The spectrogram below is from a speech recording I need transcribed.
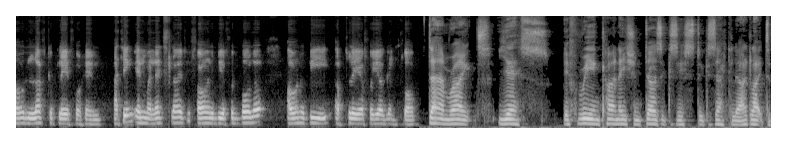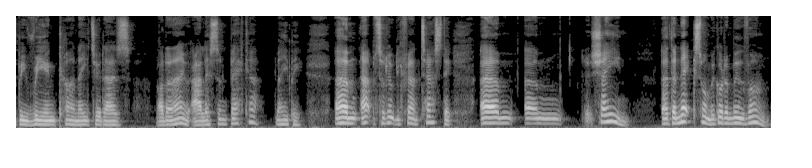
I would love to play for him. I think in my next life, if I want to be a footballer, I want to be a player for Jurgen Klopp. Damn right. Yes. If reincarnation does exist exactly, I'd like to be reincarnated as I don't know, Alisson Becker, maybe. Um, absolutely fantastic. Um, um, Shane, uh, the next one we've got to move on.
